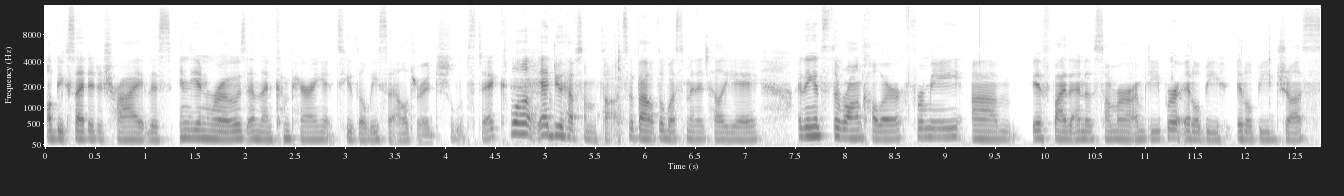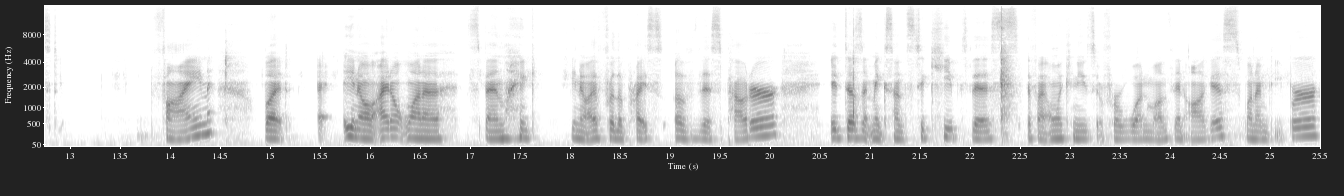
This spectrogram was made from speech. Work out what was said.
I'll be excited to try this Indian rose and then comparing it to the Lisa Eldridge lipstick. Well, I do have some thoughts about the Westman Atelier. I think it's the wrong color for me. Um, if by the end of the summer I'm deeper, it'll be it'll be just fine. But you know, I don't want to spend like you know, for the price of this powder it doesn't make sense to keep this if I only can use it for one month in August when I'm deeper.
